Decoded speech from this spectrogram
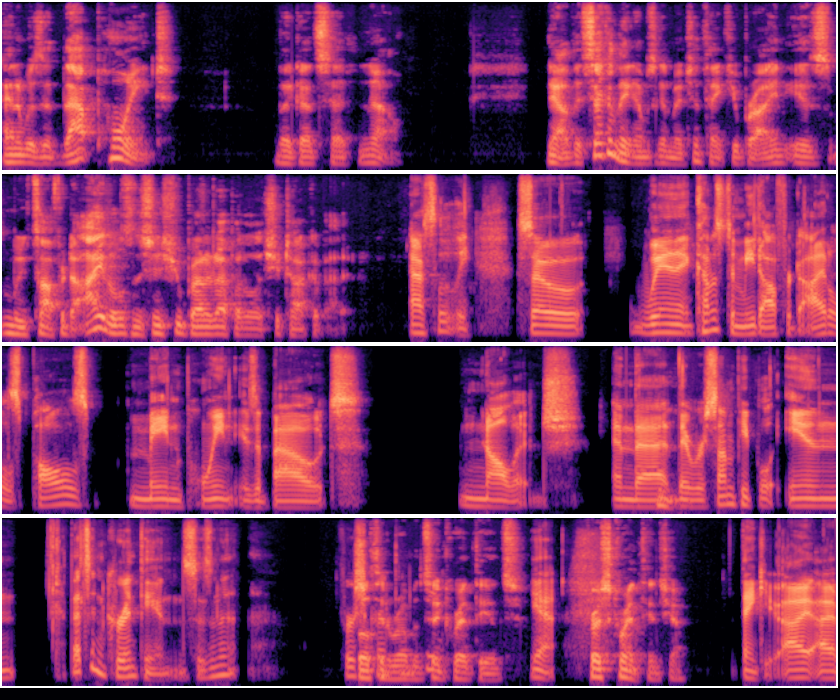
And it was at that point that God said no. Now, the second thing I was going to mention, thank you, Brian, is meats offered to idols. And since you brought it up, I'll let you talk about it. Absolutely. So when it comes to meat offered to idols, Paul's main point is about knowledge, and that there were some people in that's in Corinthians, isn't it? First Both in Romans and Corinthians. Yeah. First Corinthians, yeah. Thank you. I, I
